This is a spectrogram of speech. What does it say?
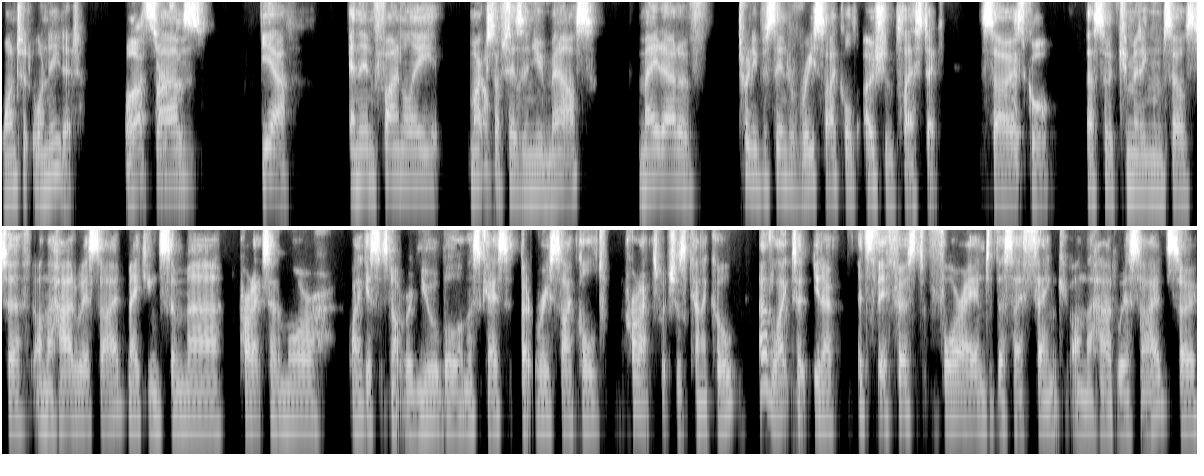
want it or need it. Well, that's Surface. Um, yeah, and then finally, Microsoft oh, has a new mouse made out of twenty percent of recycled ocean plastic. So that's cool they're sort of committing themselves to on the hardware side, making some uh, products that are more. Well, I guess it's not renewable in this case, but recycled products, which is kind of cool. I'd like to, you know, it's their first foray into this, I think, on the hardware side. So,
